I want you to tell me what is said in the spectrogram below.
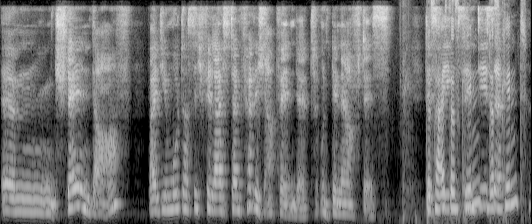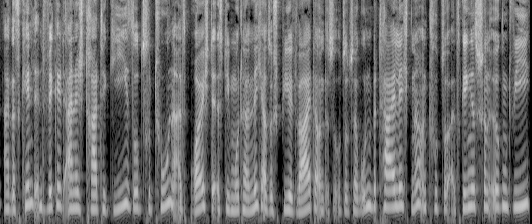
ähm, stellen darf, weil die Mutter sich vielleicht dann völlig abwendet und genervt ist. Das heißt, das Kind, das Kind, ah, das Kind entwickelt eine Strategie, so zu tun, als bräuchte es die Mutter nicht, also spielt weiter und ist sozusagen unbeteiligt, ne, und tut so, als ging es schon irgendwie,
